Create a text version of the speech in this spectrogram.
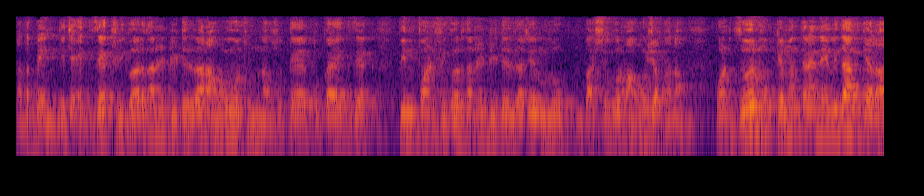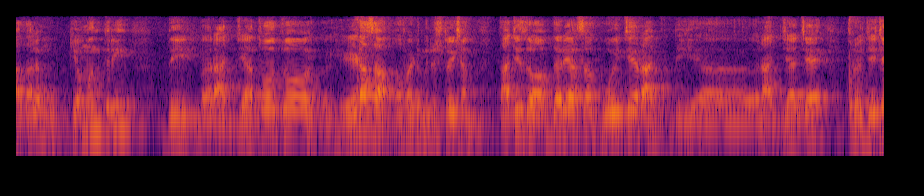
आतां बँकेचे एक्झॅक्ट फिगर्स आनी डिटेल्सान हांवूय वचूंक ना सो ते तुका एक्झॅक्ट पिन पॉयंट फिगर्स आनी डिटेल्साचेर उलोवप भाश्य करून हांवूय शकना. पण जर मुख्यमंत्र्यान हें विधान केलां जाल्यार मुख्यमंत्री दे राज्याचो जो हेड आसा ऑफ एडमिनिस्ट्रेशन ताची जबाबदारी आसा गोंयचे राज्याचे प्रजेचे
